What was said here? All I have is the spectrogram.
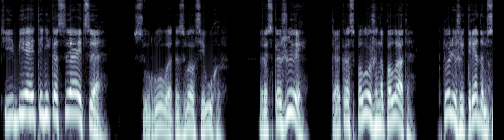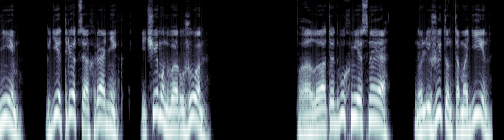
Тебя это не касается, сурово отозвался Ухов. Расскажи, как расположена палата, кто лежит рядом с ним, где трется охранник и чем он вооружен. Палата двухместная, но лежит он там один.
